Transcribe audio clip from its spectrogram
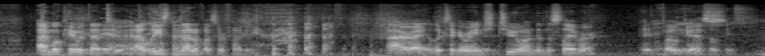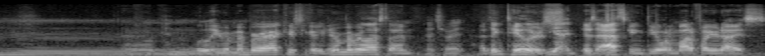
I'm okay with that too. Yeah. At least none of us are funny. All right, it looks like a range two onto the slaver. Hit focus. Focus. Mm, Um, will he remember our accuracy code? He didn't remember last time. that's right. I think Taylor's Yeah. is asking, "Do you want to modify your dice?"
